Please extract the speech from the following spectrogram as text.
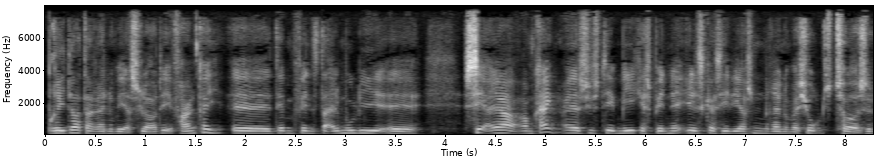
britter, der renoverer slotte i Frankrig. Øh, dem findes der alle mulige øh, serier omkring, og jeg synes, det er mega spændende. Jeg elsker at se det. Jeg er sådan en renovationstosse.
